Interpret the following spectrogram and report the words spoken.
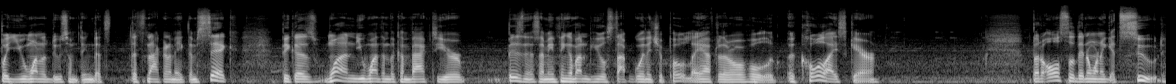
but you want to do something that's that's not going to make them sick because one, you want them to come back to your business. I mean, think about when people stop going to Chipotle after their whole E. coli scare. But also, they don't want to get sued,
